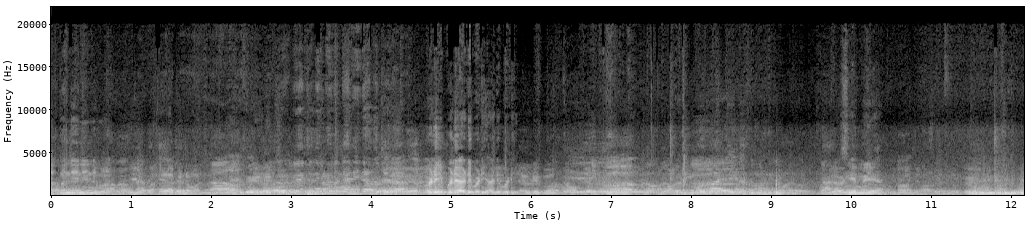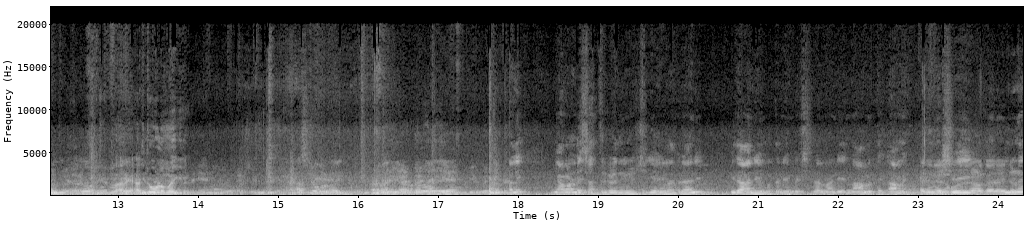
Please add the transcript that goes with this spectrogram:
അപ്പന്റെ എന്റെ മോൻ പിടി പിടി അടിപിടി അടിപിടി. ഇപ്പൊ പറയാ. സ്റ്റൂളും വൈകി. അല്ലെ? ഞങ്ങളുടെ ശത്രുക്കളെ നിരീക്ഷിക്കുക ഞങ്ങളെ പിതാവിനെ പുത്രനെയും പരിശുദ്ധന്മാരുടെ നാമത്തിൽ ആമൻ. പക്ഷേ ഇന്ന്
